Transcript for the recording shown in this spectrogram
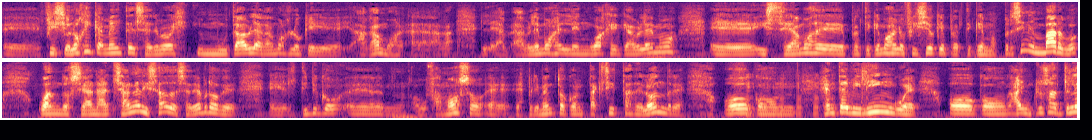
eh, fisiológicamente el cerebro es inmutable, hagamos lo que hagamos, hablemos el lenguaje que hablemos eh, y seamos de, practiquemos el oficio que practiquemos. Pero sin embargo, cuando se, ha analizado el cerebro de el típico o famoso experimento con taxistas de Londres o con gente bilingüe o con ah, incluso atletas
